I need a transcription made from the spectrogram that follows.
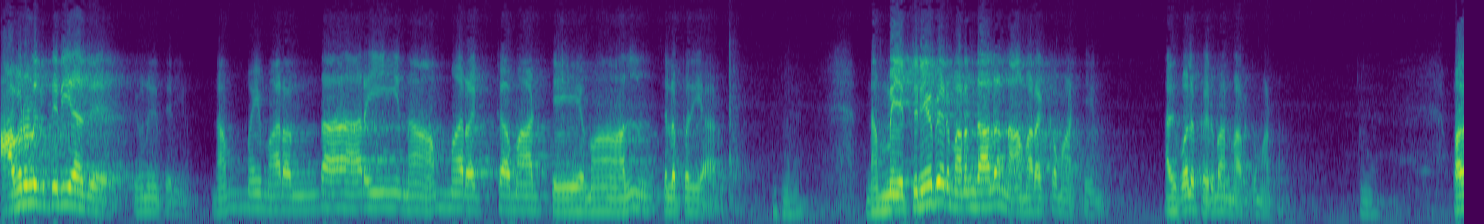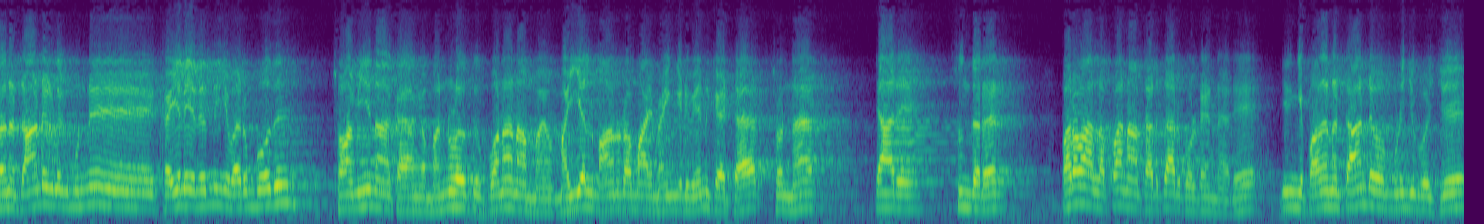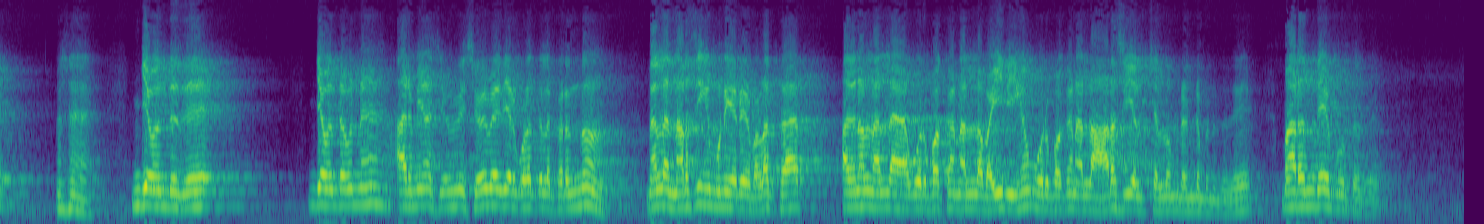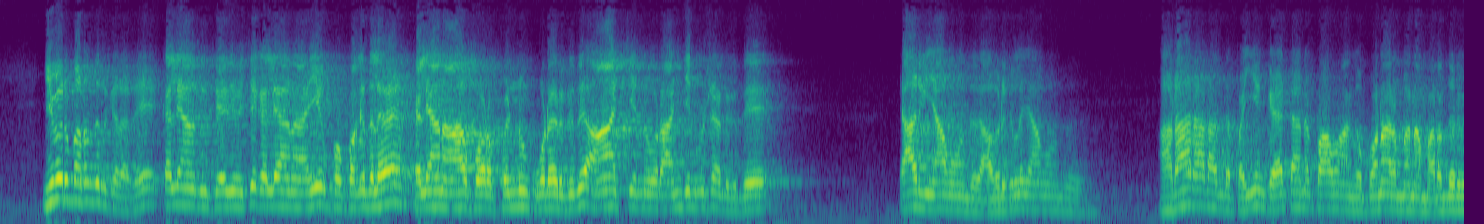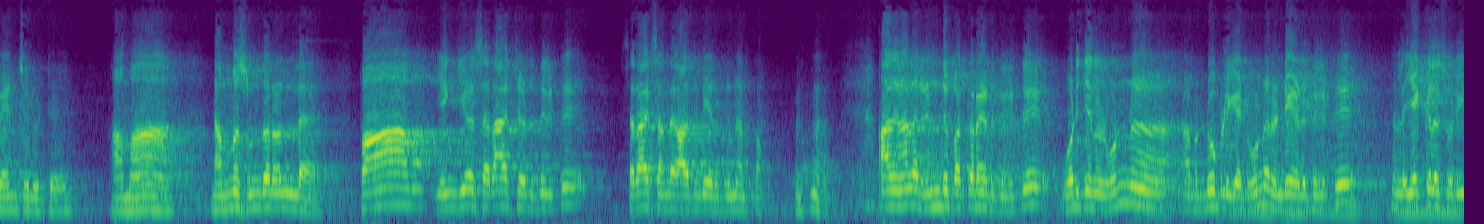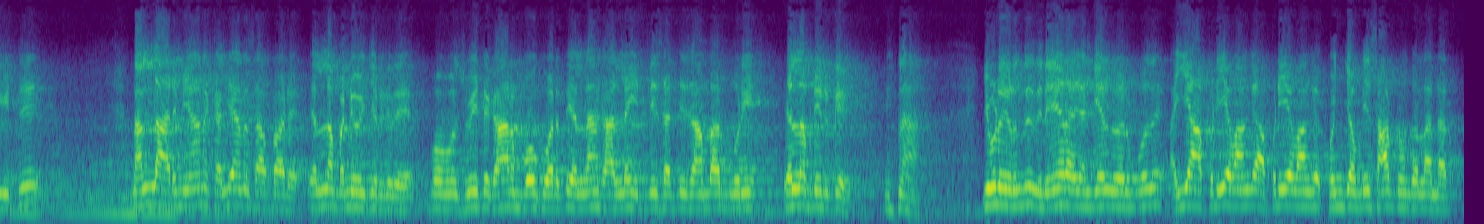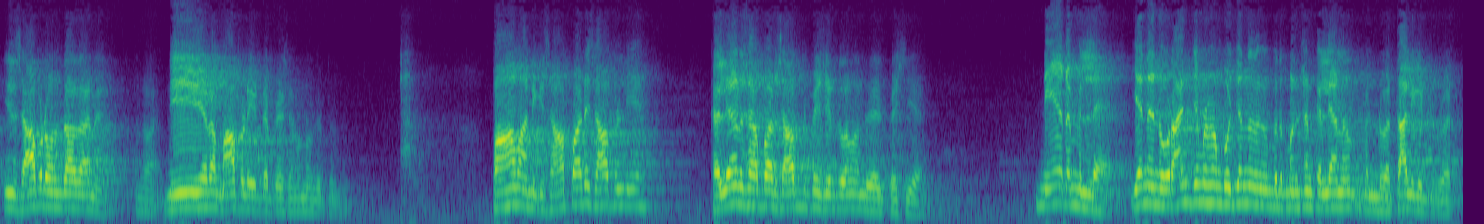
அவர்களுக்கு தெரியாது. இவனுக்கு தெரியும். நம்மை மறந்தாரை நாம் மறக்க மாட்டேமால் சிலப்பதிகாரம். நம்ம எத்தனையோ பேர் மறந்தாலும் நான் மறக்க மாட்டேன். அது போல பெருமான் மறக்க மாட்டான். பதினெட்டு ஆண்டுகளுக்கு முன்னே கையில இங்கே இங்க வரும்போது சுவாமி நான் க- அங்க மண்ணுலகத்துக்கு போனா நான் மையல் மானுடமாய் மயங்கிடுவேன்னு கேட்டார். சொன்னார். யாரு? சுந்தரர். பரவாயில்லப்பா நான் தடுத்தார் கொள்றேன்னாரு. இங்கே இங்க பதினெட்டு ஆண்டு முடிஞ்சு போச்சு. இங்க வந்தது. இங்க வந்தவுடனே அருமையா சிவ சிவவேதியர் குளத்தில் பிறந்தும் நல்ல நரசிங்க முனியரை வளர்த்தார். அதனால நல்ல ஒரு பக்கம் நல்ல வைதிகம் ஒரு பக்கம் நல்ல அரசியல் செல்வம் ரெண்டும் இருந்தது. மறந்தே போட்டது. இவர் மறந்துருக்கிறாரு. கல்யாணத்துக்கு தேதி வச்சு கல்யாணம் ஆகி இப்போ பக்கத்தில் கல்யாணம் ஆக போகிற பெண்ணும் கூட இருக்குது. ஆச்சு இன்னும் ஒரு அஞ்சு நிமிஷம் இருக்குது. யாருக்கு ஞாபகம் வந்தது? அவருக்கெல்லாம் ஞாபகம் வந்தது. அடாராடா அந்த பையன் கேட்டான பாவம் அங்கே போனால் ரொம்ப நான் மறந்துடுவேன்னு சொல்லிட்டு. ஆமாம் நம்ம சுந்தரம் இல்லை. பாவம் எங்கேயோ செராக்ஸ் எடுத்துக்கிட்டு செராக்ஸ் அந்த காலத்துலேயே இருக்குன்னு அர்த்தம். அதனால ரெண்டு பத்திரம் எடுத்துக்கிட்டு ஒரிஜினல் ஒன்று அப்புறம் டூப்ளிகேட் ஒன்று ரெண்டையும் எடுத்துக்கிட்டு நல்ல எக்கில் சொல்லிக்கிட்டு நல்ல அருமையான கல்யாண சாப்பாடு எல்லாம் பண்ணி வச்சிருக்குது. ஸ்வீட்டு காரம் போக்குவரத்து எல்லாம் காலைல இட்லி சட்னி சாம்பார் பூரி எல்லாம் அப்படி இருக்கு. இவ்வளவு இருந்து இது நேரா அங்கிருந்து வரும்போது ஐயா அப்படியே வாங்க அப்படியே வாங்க கொஞ்சம் அப்படியே சாப்பிட்டு வந்துடலான்னார் இது சாப்பிட வந்தா தானே நேரா மாப்பிள்ளை கிட்ட பேசணும்னு வந்துட்டு பாவம் அன்னைக்கு சாப்பாடே சாப்பிடலையே. கல்யாண சாப்பாடு சாப்பிட்டு பேசியிருக்கலாம் வந்து பேசிய. நேரம் இல்லை. ஏன்னா ஒரு அஞ்சு நிமிஷம் போச்சுன்னா இந்த மனுஷன் கல்யாணம் பண்ணுவார் தாலி கட்டிடுவார்.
